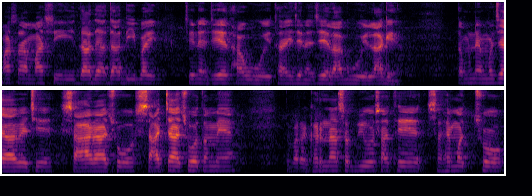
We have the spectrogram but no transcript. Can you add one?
માસા, માસી, દાદા, દાદી, ભાઈ, જેને જે થવું હોય, થાય, જેને જે લાગવું હોય, લાગે. તમને મજા આવે છે, સારા છો, સાચા છો તમે, તમારા ઘરના સભ્યો સાથે સહેમત છો,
